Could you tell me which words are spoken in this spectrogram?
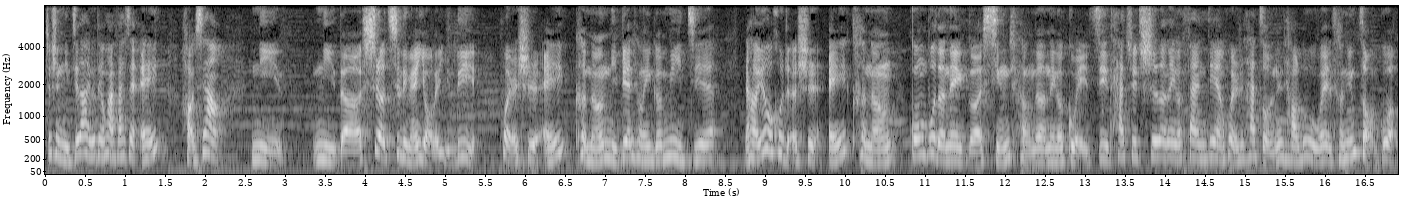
就是你接到一个电话，发现哎，好像你你的社区里面有了一例，或者是哎，可能你变成了一个密接。然后又或者是哎，可能公布的那个行程的那个轨迹，他去吃的那个饭店，或者是他走的那条路，我也曾经走过。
